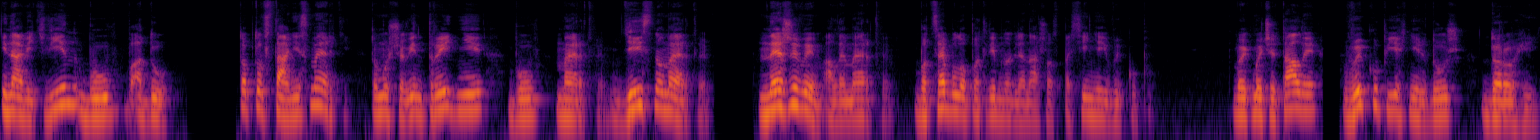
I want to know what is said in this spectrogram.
І навіть він був в аду, тобто в стані смерті, тому що він три дні був мертвим, дійсно мертвим, не живим, але мертвим, бо це було потрібно для нашого спасіння і викупу. Бо, як ми читали, викуп їхніх душ дорогий.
